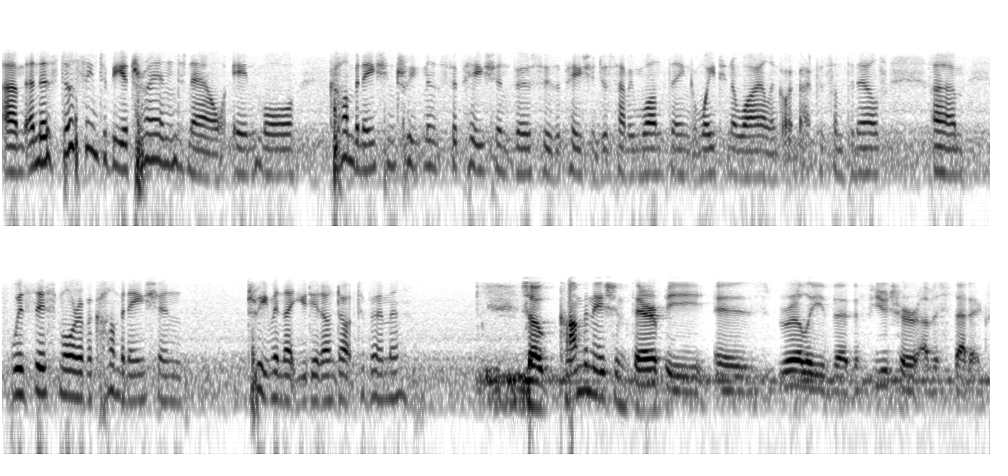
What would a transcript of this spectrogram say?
Um, and there does seem to be a trend now in more combination treatments for patient versus a patient just having one thing and waiting a while and going back to something else. Um, was this more of a combination treatment that you did on Dr. Berman? So, combination therapy is really the, the future of aesthetics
